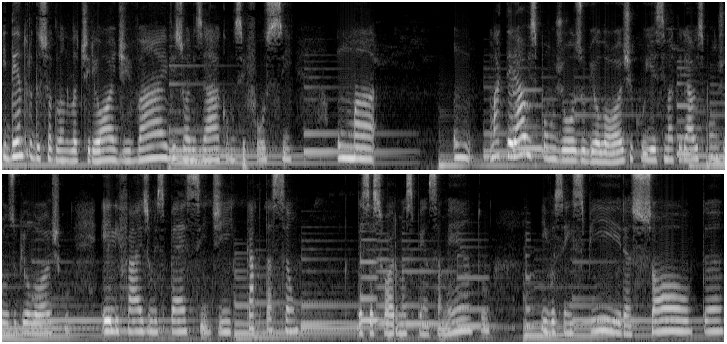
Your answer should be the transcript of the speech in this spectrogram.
E dentro da sua glândula tireoide, vai visualizar como se fosse uma um material esponjoso biológico e esse material esponjoso biológico ele faz uma espécie de captação dessas formas pensamento e você inspira, solta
